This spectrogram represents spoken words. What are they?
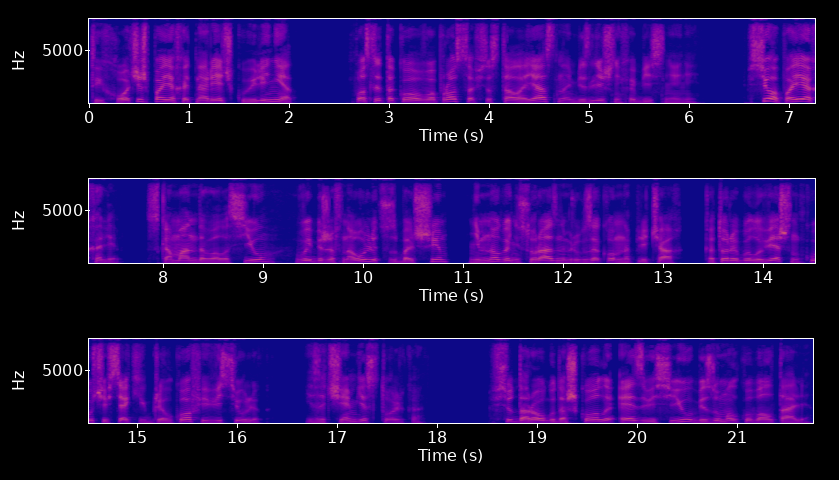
Ты хочешь поехать на речку или нет? После такого вопроса все стало ясно, без лишних объяснений. «Все, поехали!» – скомандовала Сью, выбежав на улицу с большим, немного несуразным рюкзаком на плечах, который был увешан кучей всяких брелков и висюлек. И зачем ей столько? Всю дорогу до школы Эзви и Сью безумолку болтали.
